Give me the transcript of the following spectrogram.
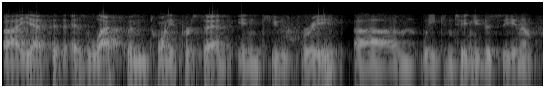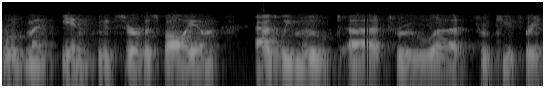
Yes, it is less than 20% in Q3. Um, we continue to see an improvement in food service volume as we moved uh, through uh, Q3.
